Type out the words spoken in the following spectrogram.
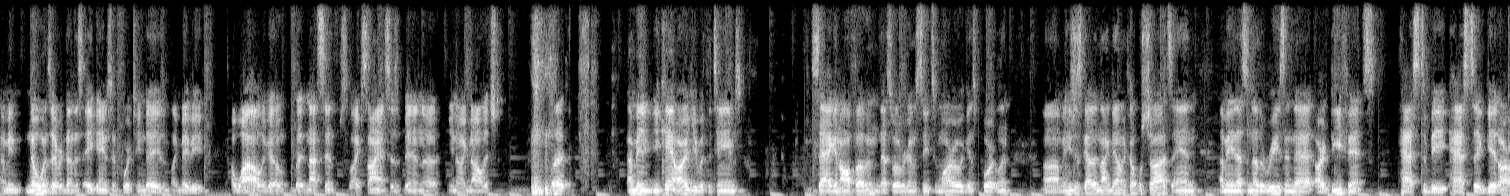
I mean, no one's ever done this eight games in 14 days. Like maybe a while ago, but not since like science has been, uh, you know, acknowledged. but I mean, you can't argue with the teams sagging off of him. That's what we're going to see tomorrow against Portland. Um, and he's just got to knock down a couple shots. And I mean, that's another reason that our defense has to be has to get our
